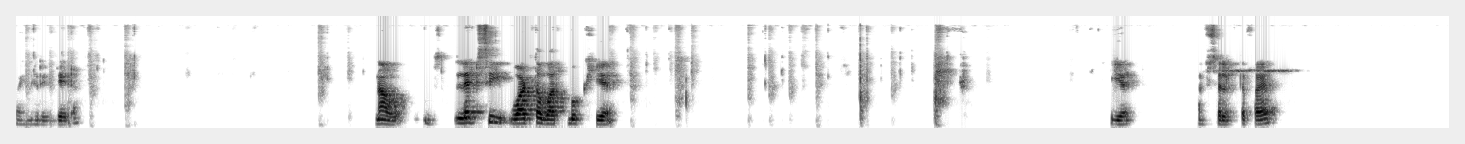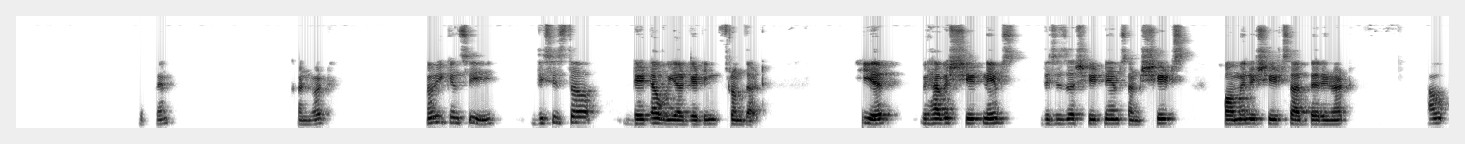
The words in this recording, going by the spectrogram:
Binary data. Now let's see what the workbook here. Here, I've selected the file. Open. Convert. Now you can see this is the data we are getting from that. Here we have a sheet names. This is the sheet names and sheets. How many sheets are there in it? Now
